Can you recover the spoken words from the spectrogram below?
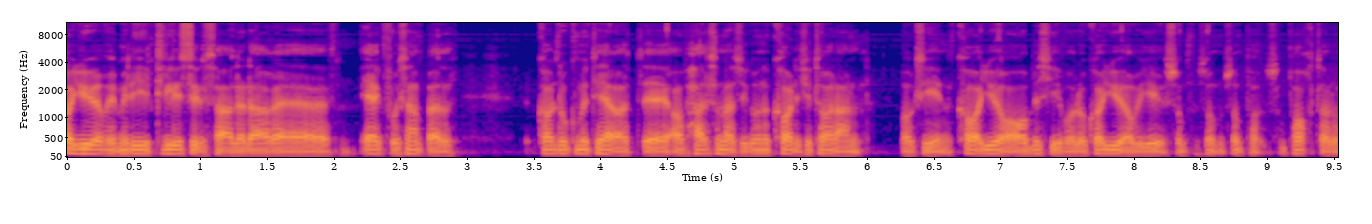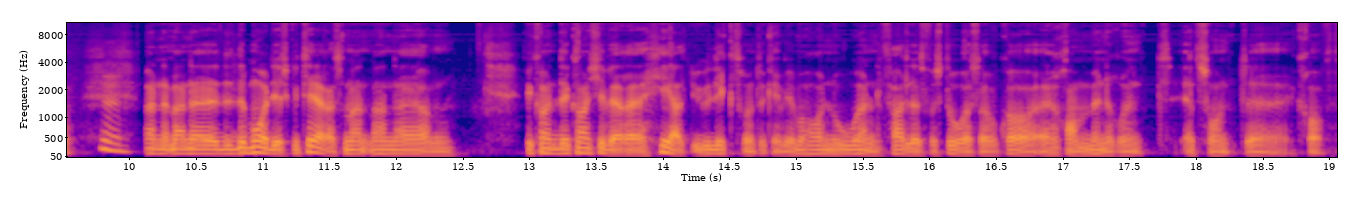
hva gjør vi med de tvilstilfellene der eh, jeg f.eks. kan dokumentere at av helsemessige grunner kan ikke ta den vaksinen. Hva gjør arbeidsgiver og hva gjør vi som, som, som, som parter? Mm. Men, men, det må diskuteres. men, men kan, det kan ikke være helt ulikt rundt omkring. Vi må ha noen felles forståelse av hva er rammen rundt et sånt uh, krav.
